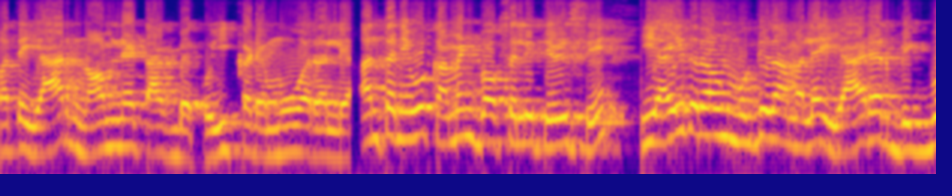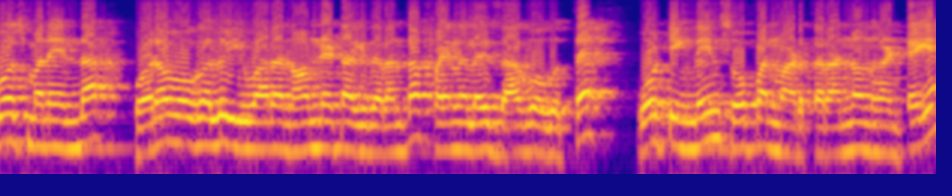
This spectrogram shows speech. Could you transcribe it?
ಮತ್ತೆ ಯಾರು ನಾಮಿನೇಟ್ ಆಗ್ಬೇಕು ಈ ಕಡೆ ಮೂವರಲ್ಲಿ ಅಂತ ನೀವು ಕಮೆಂಟ್ ಬಾಕ್ಸ್ ಅಲ್ಲಿ ತಿಳಿಸಿ. ಈ ಐದು ರೌಂಡ್ ಮುಗ್ದಿದ ಆಮೇಲೆ ಯಾರ್ಯಾರು ಬಿಗ್ ಬಾಸ್ ಮನೆಯಿಂದ ಹೊರ ಹೋಗಲು ಈ ವಾರ ನಾಮಿನೇಟ್ ಆಗಿದ್ದಾರೆ ಅಂತ ಫೈನಲೈಸ್ ಆಗೋಗುತ್ತೆ. ವೋಟಿಂಗ್ ಲೈನ್ಸ್ ಓಪನ್ ಮಾಡ್ತಾರೆ ಹನ್ನೊಂದು ಗಂಟೆಗೆ.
